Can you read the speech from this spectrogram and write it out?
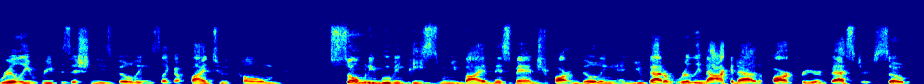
really reposition these buildings like a fine tooth comb so many moving pieces when you buy a mismanaged apartment building, and you got to really knock it out of the park for your investors. So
